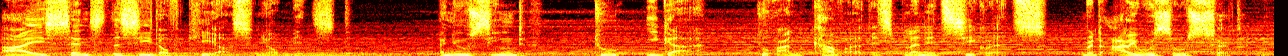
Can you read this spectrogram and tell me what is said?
I sensed the seed of chaos in your midst, and you seemed too eager to uncover this planet's secrets. But I was so certain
